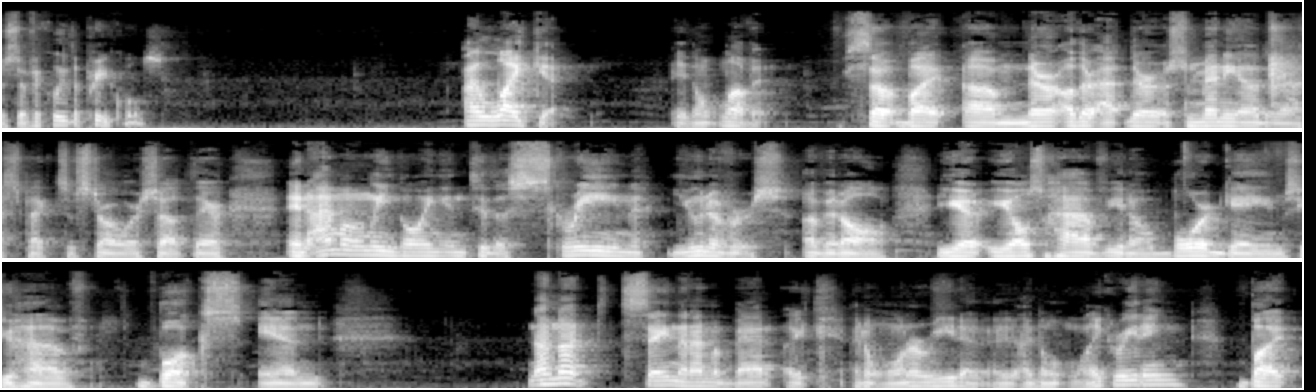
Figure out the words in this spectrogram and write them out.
Specifically the prequels. I like it. I don't love it. So, but um, there are other there are many other aspects of Star Wars out there and I'm only going into the screen universe of it all. You you also have you know board games, you have books, and I'm not saying that I'm a bad like I don't want to read, I I don't like reading, but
